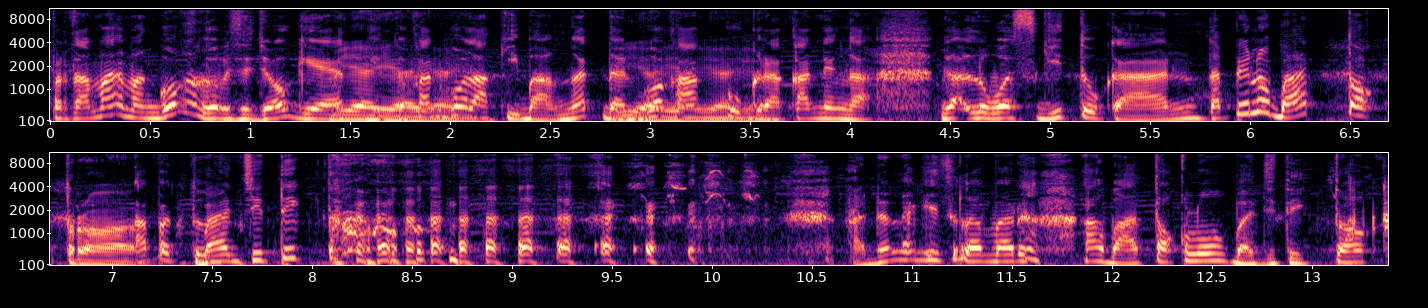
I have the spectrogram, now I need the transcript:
pertama emang gue kagak bisa joget Iya, gitu iya, kan iya, gue iya. laki banget dan Iya, gue iya, kaku iya, iya. gerakannya nggak nggak luas gitu kan. Tapi lo batok, Tro. Apa tuh? Banci TikTok. Ada lagi istilah baru. Ah batok lo baju TikTok.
